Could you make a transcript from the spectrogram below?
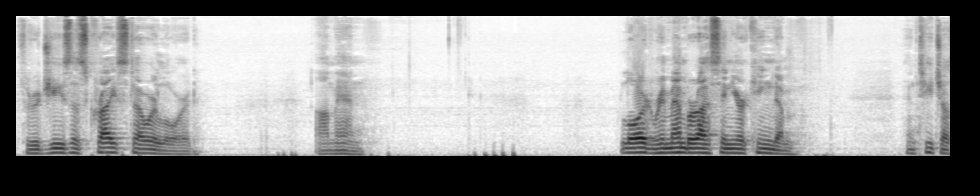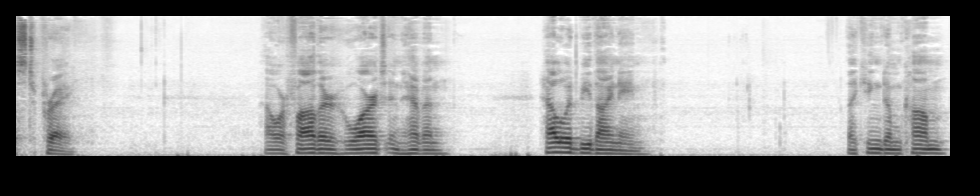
Through Jesus Christ our Lord. Amen. Lord, remember us in your kingdom and teach us to pray. Our Father, who art in heaven, hallowed be thy name. Thy kingdom come,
